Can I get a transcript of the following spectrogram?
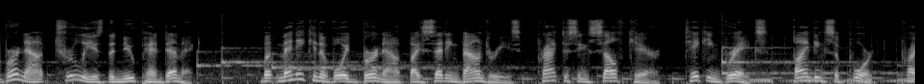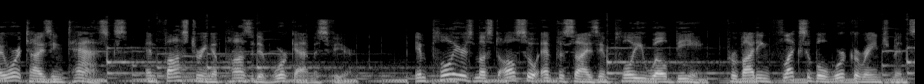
Burnout truly is the new pandemic. But many can avoid burnout by setting boundaries, practicing self-care, taking breaks, finding support, prioritizing tasks, and fostering a positive work atmosphere. Employers must also emphasize employee well-being, providing flexible work arrangements,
